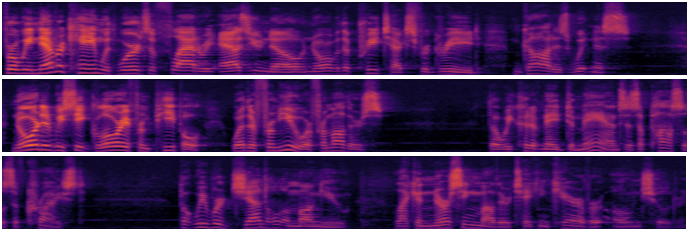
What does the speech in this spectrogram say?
For we never came with words of flattery, as you know, nor with a pretext for greed. God is witness. Nor did we seek glory from people, whether from you or from others, though we could have made demands as apostles of Christ. But we were gentle among you, like a nursing mother taking care of her own children.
